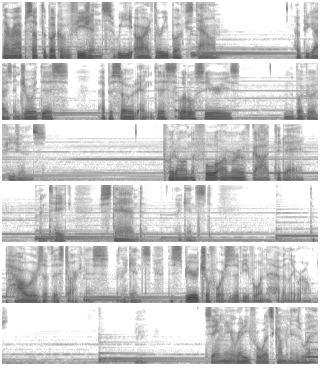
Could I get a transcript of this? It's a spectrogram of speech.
that wraps up the book of Ephesians. We are three books down. Hope you guys enjoyed this episode and this little series in the book of Ephesians. Put on the full armor of God today and take stand against powers of this darkness and against the spiritual forces of evil in the heavenly realms. Hmm. Satan ain't ready for what's coming his way.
